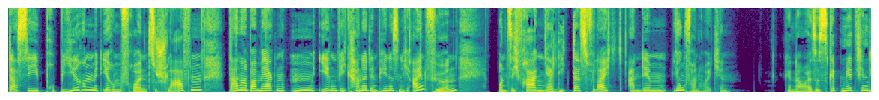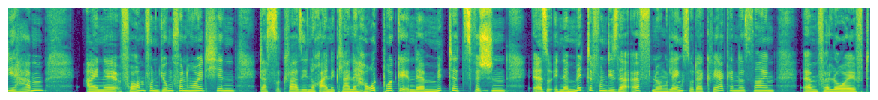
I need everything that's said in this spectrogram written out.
dass sie probieren, mit ihrem Freund zu schlafen, dann aber merken, mh, hm, irgendwie kann er den Penis nicht einführen und sich fragen, ja, liegt das vielleicht an dem Jungfernhäutchen? Genau, also es gibt Mädchen, die haben eine Form von Jungfernhäutchen, das quasi noch eine kleine Hautbrücke in der Mitte zwischen, also in der Mitte von dieser Öffnung, längs oder quer kann das sein, ähm, verläuft.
